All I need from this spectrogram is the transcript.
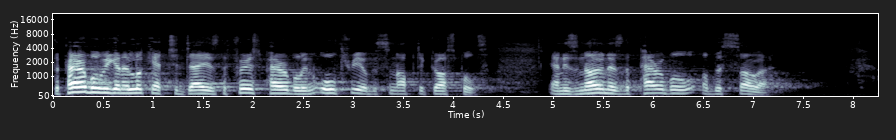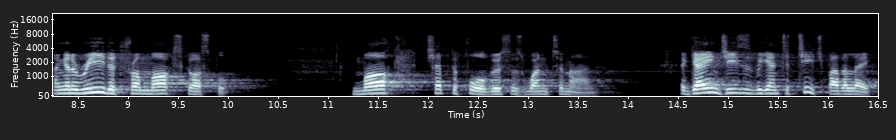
The parable we're going to look at today is the first parable in all three of the synoptic gospels and is known as the parable of the sower. I'm going to read it from Mark's gospel. Mark chapter 4, verses 1 to 9. Again, Jesus began to teach by the lake.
